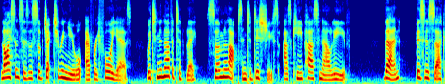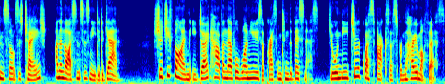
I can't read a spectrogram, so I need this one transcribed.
Licenses are subject to renewal every four years, but inevitably, some lapse into disuse as key personnel leave. Then, business circumstances change and the license is needed again. Should you find that you don't have a level 1 user present in the business, you will need to request access from the Home Office.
